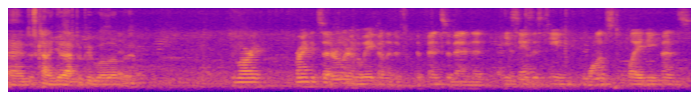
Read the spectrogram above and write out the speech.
and just kind of get after people a little bit. Jamari, Frank had said earlier in the week on the def- defensive end that he sees his team wants to play defense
